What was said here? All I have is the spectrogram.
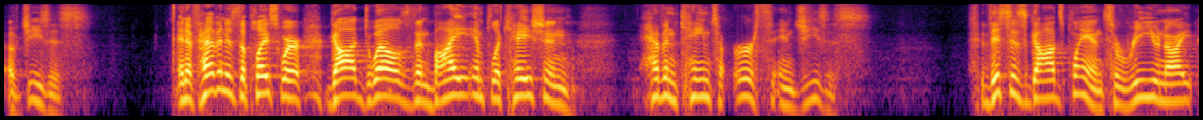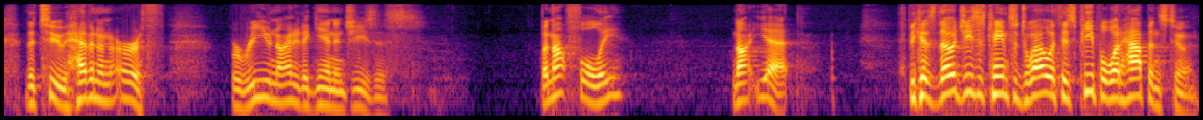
of Jesus. And if heaven is the place where God dwells, then by implication, heaven came to earth in Jesus. This is God's plan to reunite the two. Heaven and earth were reunited again in Jesus. But not fully, not yet. Because though Jesus came to dwell with his people, what happens to him?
